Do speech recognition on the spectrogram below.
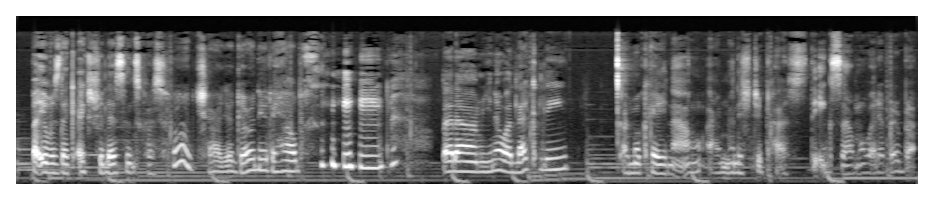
but it was like extra lessons because oh child, you're going need help. but um, you know what? Luckily, I'm okay now. I managed to pass the exam or whatever. But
